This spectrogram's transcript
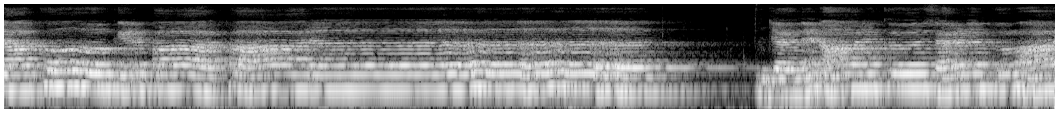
ਰਾਖੋ ਕਿਰਪਾ ਕਰ ਜਨ ਨਾਨਕ ਸ਼ਰਨ ਤੁਮਾਰ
